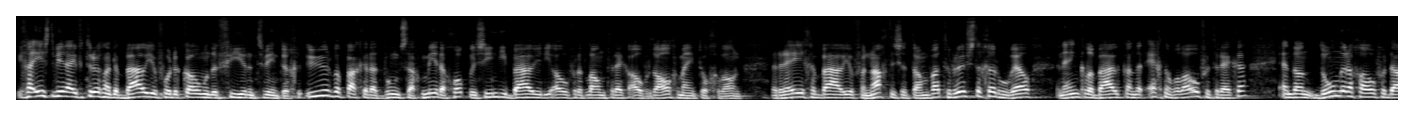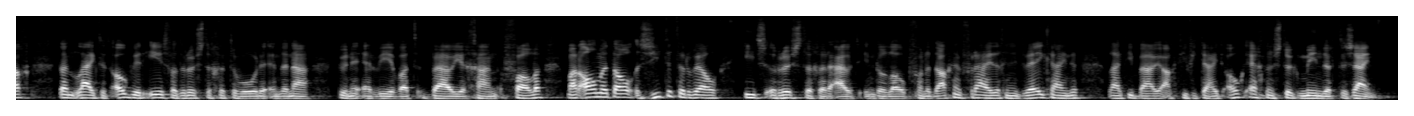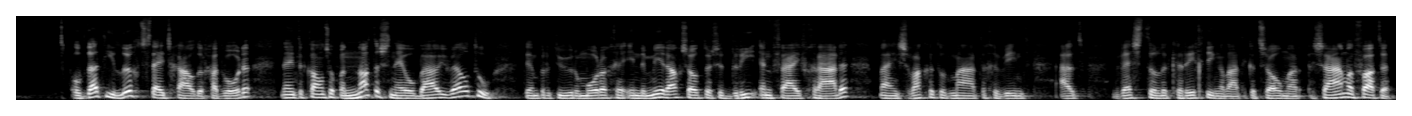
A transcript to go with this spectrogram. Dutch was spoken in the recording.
Ik ga eerst weer even terug naar de buien voor de komende 24 uur. We pakken dat woensdagmiddag op. We zien die buien die over het land trekken. Over het algemeen toch gewoon regenbuien. Vannacht is het dan wat rustiger. Hoewel een enkele bui kan er echt nog wel over trekken. En dan donderdag overdag, dan lijkt het ook weer eerst wat rustiger te worden. En daarna kunnen er weer wat buien gaan vallen. Maar al met al ziet het er wel iets rustiger uit in de loop van de dag. En vrijdag in het weekeinde lijkt die buienactiviteit ook echt een stuk minder te zijn. Opdat die lucht steeds kouder gaat worden, neemt de kans op een natte sneeuwbui wel toe. Temperaturen morgen in de middag zo tussen 3 en 5 graden. Bij een zwakke tot matige wind uit westelijke richtingen, laat ik het zomaar samenvatten.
